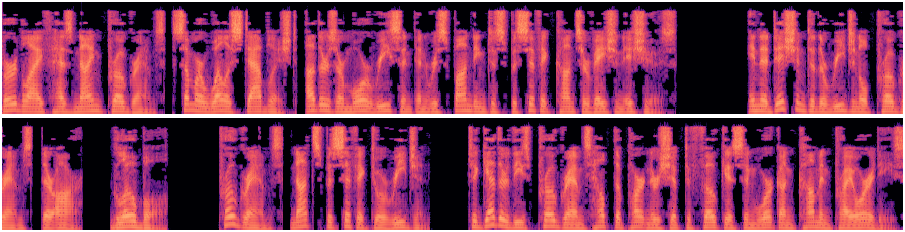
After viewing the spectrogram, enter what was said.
BirdLife has nine programs, some are well established, others are more recent and responding to specific conservation issues. In addition to the regional programs, there are «global» programs, not specific to a region. Together these programs help the partnership to focus and work on common priorities.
